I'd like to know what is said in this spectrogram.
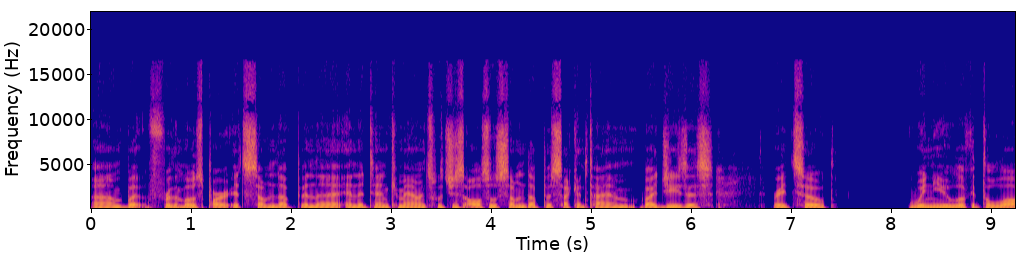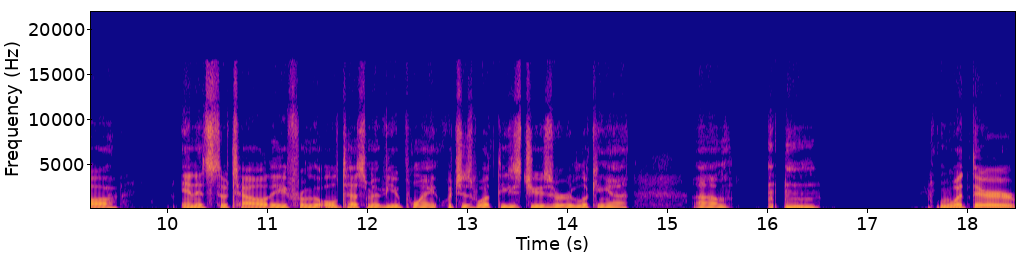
um, but for the most part, it's summed up in the in the Ten Commandments, which is also summed up a second time by Jesus, right? So when you look at the law in its totality from the Old Testament viewpoint, which is what these Jews are looking at, um, what they're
